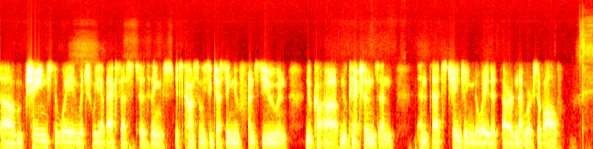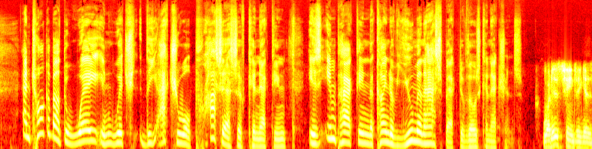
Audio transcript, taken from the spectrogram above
um, changed the way in which we have access to things. It's constantly suggesting new friends to you and new uh, new connections, and and that's changing the way that our networks evolve. And talk about the way in which the actual process of connecting is impacting the kind of human aspect of those connections what is changing is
